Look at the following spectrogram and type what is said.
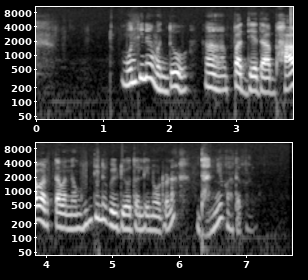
ಮುಂದಿನ ಒಂದು ಪದ್ಯದ ಭಾವಾರ್ಥವನ್ನು ಮುಂದಿನ ವಿಡಿಯೋದಲ್ಲಿ ನೋಡೋಣ. ಧನ್ಯವಾದಗಳು.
